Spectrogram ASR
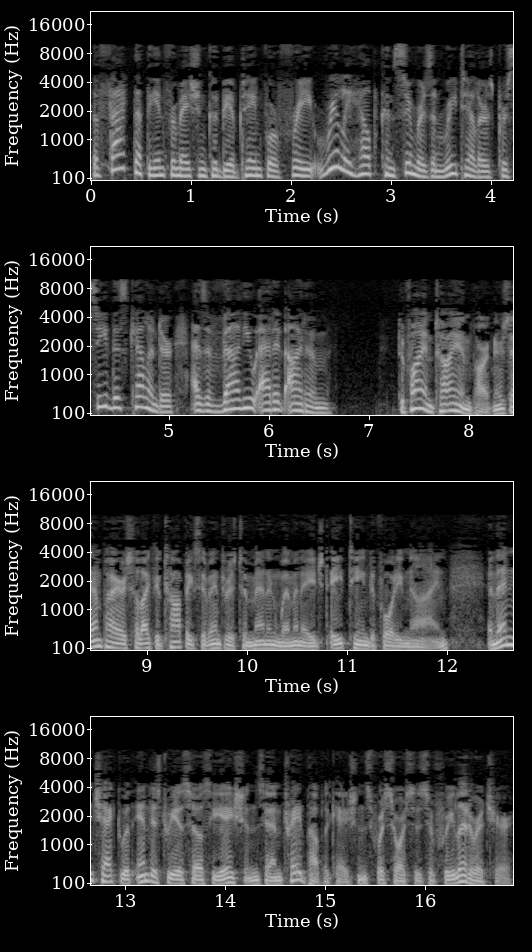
The fact that the information could be obtained for free really helped consumers and retailers perceive this calendar as a value-added item. To find tie-in partners, Empire selected topics of interest to men and women aged 18 to 49, and then checked with industry associations and trade publications for sources of free literature.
